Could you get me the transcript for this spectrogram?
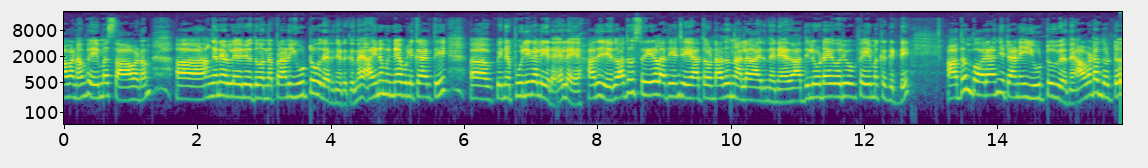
ആവണം ഫേമസ് ആവണം. അങ്ങനെയുള്ള ഒരു ഇത് വന്നപ്പോഴാണ് യൂട്യൂബ് തിരഞ്ഞെടുക്കുന്നത്. അതിന് മുന്നേ പുള്ളിക്കാരത്തി പിന്നെ പുലികളിയുടെ അല്ലേ അത് ചെയ്തു. അതും സ്ത്രീകൾ അധികം ചെയ്യാത്തതുകൊണ്ട് അതും നല്ല കാര്യം തന്നെയായിരുന്നു. അതിലൂടെ ഒരു ഫെയിമൊക്കെ കിട്ടി. അതും പോരാഞ്ഞിട്ടാണ് ഈ യൂട്യൂബ് വന്നത് അവിടെ തൊട്ട്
